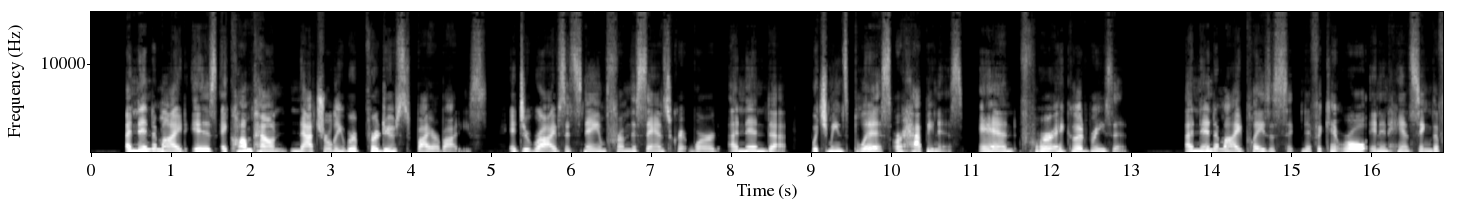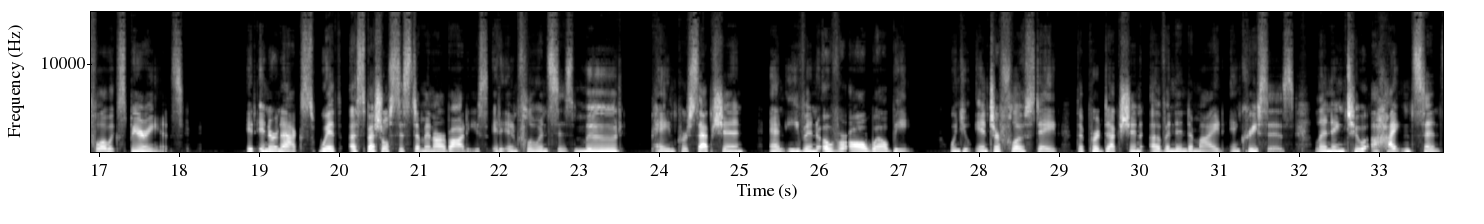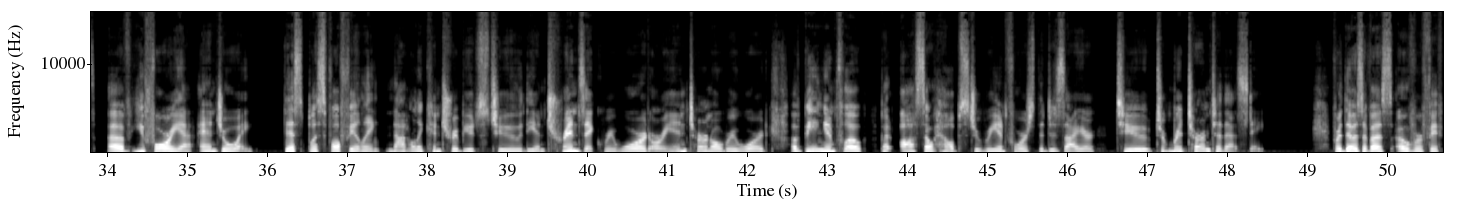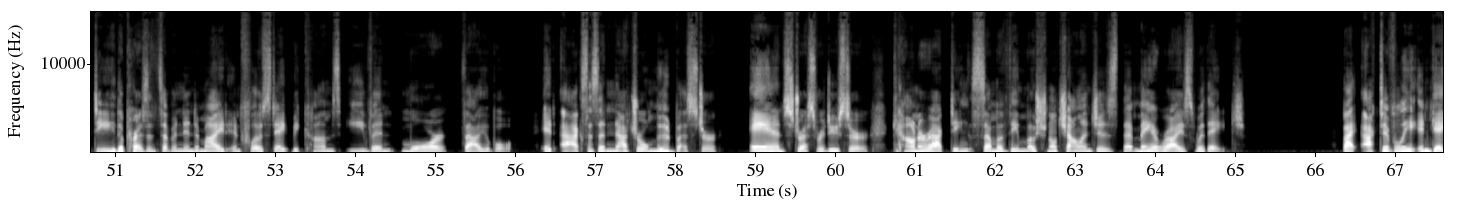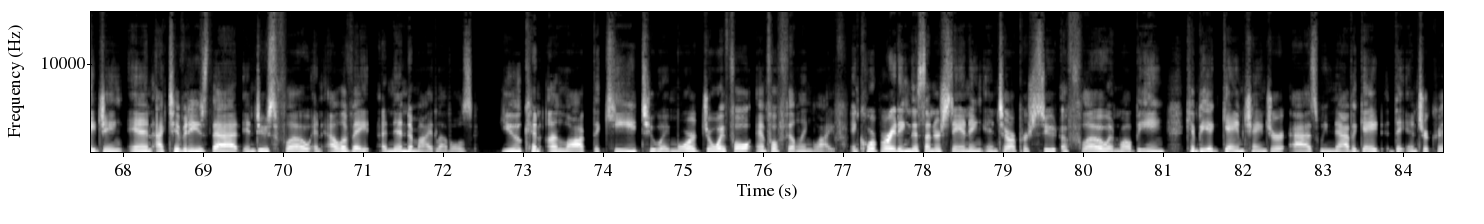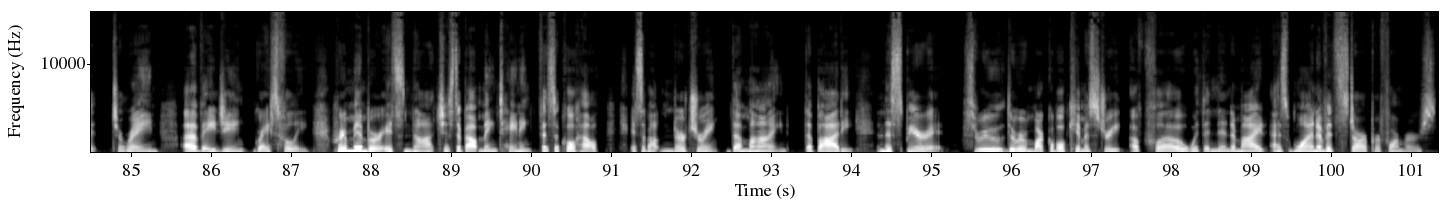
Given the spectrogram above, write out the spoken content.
Anandamide is a compound naturally reproduced by our bodies. It derives its name from the Sanskrit word ananda, which means bliss or happiness, and for a good reason. Anandamide plays a significant role in enhancing the flow experience. It interacts with a special system in our bodies. It influences mood, pain perception, and even overall well being. When you enter flow state, the production of anandamide increases, lending to a heightened sense of euphoria and joy. This blissful feeling not only contributes to the intrinsic reward or internal reward of being in flow, but also helps to reinforce the desire to, to return to that state. For those of us over 50, the presence of anandamide in flow state becomes even more valuable. It acts as a natural mood buster and stress reducer, counteracting some of the emotional challenges that may arise with age. By actively engaging in activities that induce flow and elevate anandamide levels, you can unlock the key to a more joyful and fulfilling life. Incorporating this understanding into our pursuit of flow and well being can be a game changer as we navigate the intricate terrain of aging gracefully. Remember, it's not just about maintaining physical health, it's about nurturing the mind, the body, and the spirit through the remarkable chemistry of flow with anandamide as one of its star performers.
